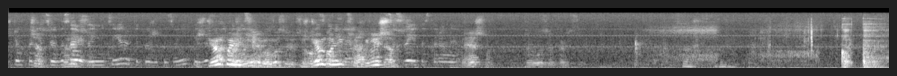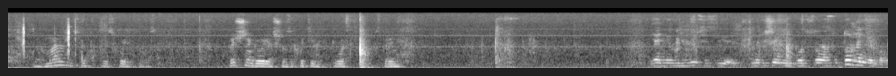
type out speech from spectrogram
Ждем полицию. Ждем полицию. Ждем полицию, конечно. Конечно. Нормально все происходит у вас. Точно говорят, что захватили власть в стране. Я не удивлюсь, если на решении вот тут тоже не было.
